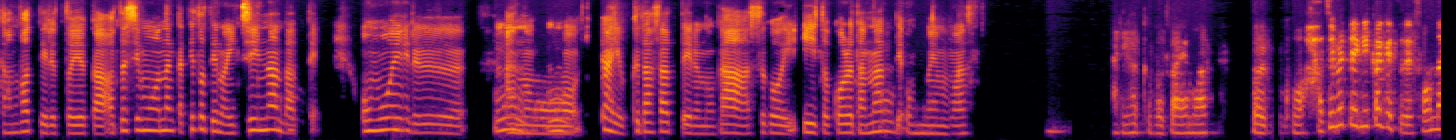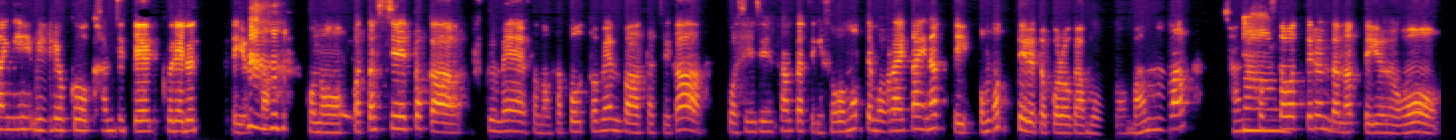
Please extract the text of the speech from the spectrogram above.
頑張ってるというか、私もなんか手と手の一員なんだって思える、うん、あのー、機会をくださってるのが、すごいいいところだなって思います。ありがとうございます。こう、初めて2ヶ月でそんなに魅力を感じてくれるっていうか、この私とか含め、そのサポートメンバーたちが、こう、新人さんたちにそう思ってもらいたいなって思ってるところがもうまんま、ちゃんと伝わってるんだなっていうのを、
